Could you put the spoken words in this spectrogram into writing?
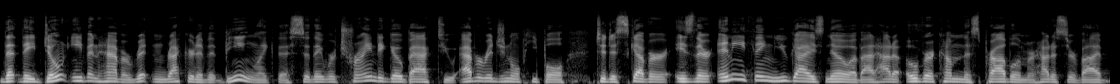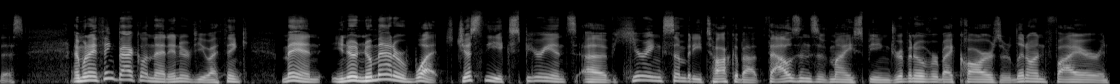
that they don't even have a written record of it being like this. So they were trying to go back to Aboriginal people to discover is there anything you guys know about how to overcome this problem or how to survive this? And when I think back on that interview, I think, man, you know, no matter what, just the experience of hearing somebody talk about thousands of mice being driven over by cars or lit on fire and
